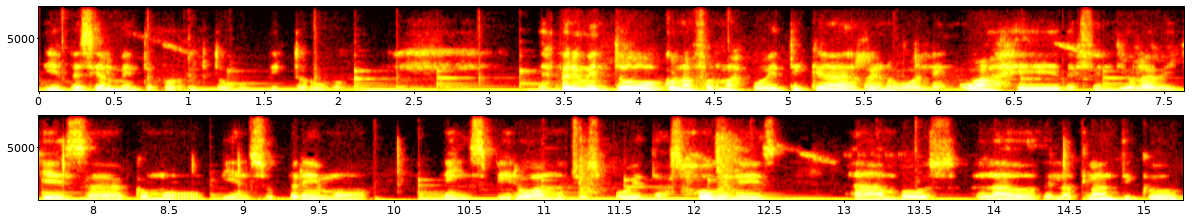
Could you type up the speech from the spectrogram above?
y especialmente por Victor Hugo. Experimentó con las formas poéticas, renovó el lenguaje, defendió la belleza como bien supremo e inspiró a muchos poetas jóvenes a ambos lados del Atlántico.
